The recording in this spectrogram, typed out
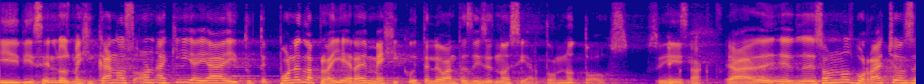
y dicen, los mexicanos son aquí y allá, y tú te pones la playera de México y te levantas y dices, no es cierto, no todos. Sí, Exacto. Eh, eh, son unos borrachos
